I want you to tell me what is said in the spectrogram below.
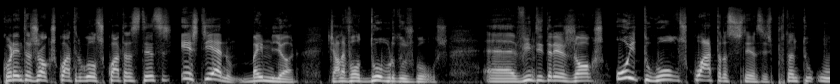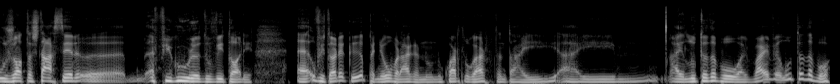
40 jogos, 4 golos, 4 assistências. Este ano, bem melhor. Já levou o dobro dos golos. Uh, 23 jogos, 8 golos, 4 assistências. Portanto, o Jota está a ser uh, a figura do Vitória. Uh, o Vitória que apanhou o Braga no, no quarto lugar. Portanto, há aí, há aí, há aí luta da boa. Vai haver luta da boa.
